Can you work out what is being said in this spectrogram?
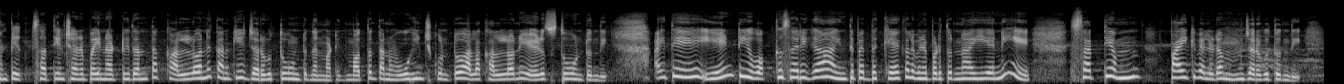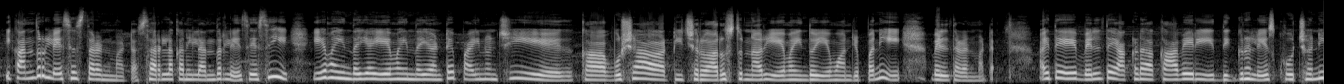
అంటే సత్యం చనిపోయినట్టు ఇదంతా కల్లోనే తనకి జరుగుతూ ఉంటుందన్నమాట. ఇది మొత్తం తను ఊహించుకుంటూ అలా కల్లోనే ఏడుస్తూ ఉంటుంది. అయితే ఏంటి ఒక్కసారిగా ఇంత పెద్ద కేకలు వినపడుతున్నాయి అని సత్యం పైకి వెళ్ళడం జరుగుతుంది. ఇక అందరూ లేసేస్తారనమాట సరళ కానీ వీళ్ళందరూ లేసేసి ఏమైందయ్యా ఏమైందయ్యా? అంటే పైనుంచి ఉషా టీచర్ అరుస్తున్నారు ఏమైందో ఏమో అని చెప్పని వెళ్తాడనమాట అయితే వెళ్తే అక్కడ కావేరి దిగ్గున లేచి కూర్చొని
